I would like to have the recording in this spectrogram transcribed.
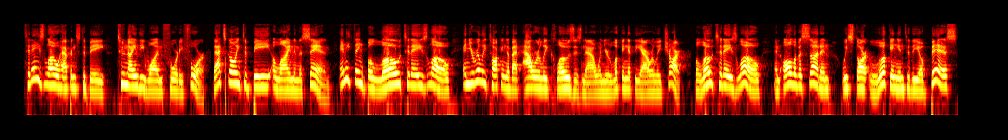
Today's low happens to be 291.44. That's going to be a line in the sand. Anything below today's low, and you're really talking about hourly closes now when you're looking at the hourly chart below today's low, and all of a sudden we start looking into the abyss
